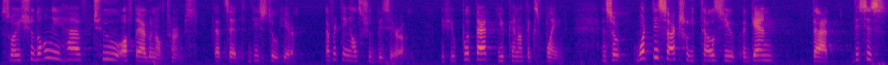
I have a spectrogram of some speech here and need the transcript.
So it should only have two off-diagonal terms. That's it, these two here. Everything else should be zero. If you put that, you cannot explain. And so what this actually tells you, again, that this is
